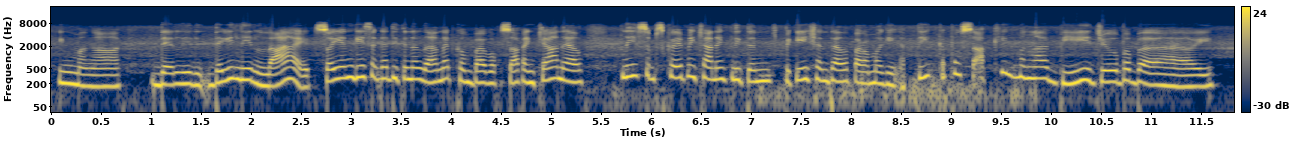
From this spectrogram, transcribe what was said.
aking mga daily, daily life. So, yan guys, hanggang dito na lang kung bago ko sa aking channel, please subscribe my channel, click the notification bell para maging update ka po sa aking mga video. Bye-bye!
